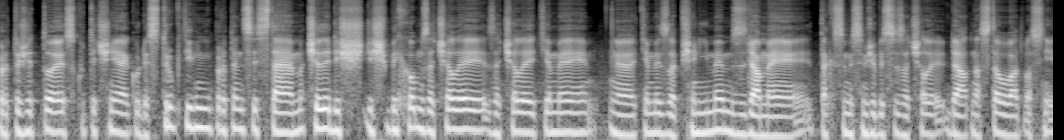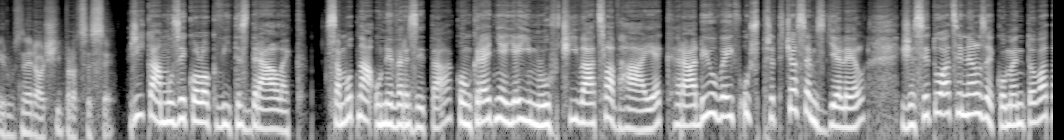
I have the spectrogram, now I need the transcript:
protože to je skutečně jako destruktivní pro ten systém, čili když, když bychom začali, začali těmi, těmi zlepšenými mzdami, tak si myslím, že by se začaly dát nastavovat vlastně i různé další procesy. Říká muzikolog Vít Zdrálek. Samotná univerzita, konkrétně její mluvčí Václav Hájek, Radio Wave už před časem sdělil, že situaci nelze komentovat,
